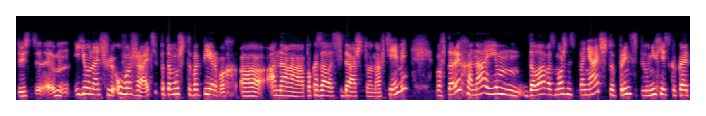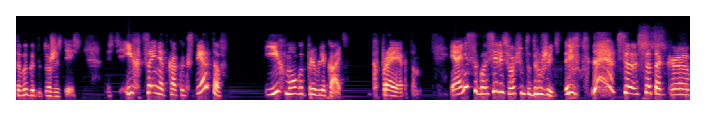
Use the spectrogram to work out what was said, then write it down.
то есть э, ее начали уважать, потому что, во-первых, э, она показала себя, что она в теме, во-вторых, она им дала возможность понять, что, в принципе, у них есть какая-то выгода тоже здесь. То есть их ценят как экспертов, и их могут привлекать к проектам. И они согласились, в общем-то, дружить. все, все так э,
